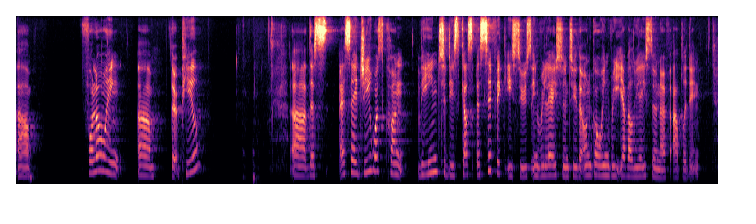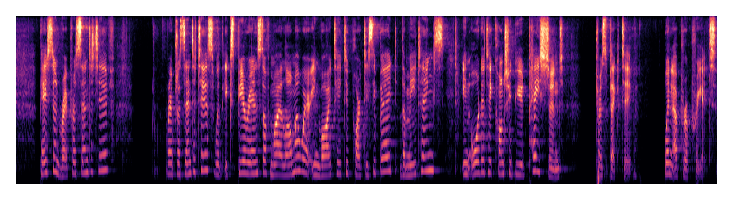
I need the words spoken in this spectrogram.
Um, following um, the appeal, uh, the SAG was convened to discuss specific issues in relation to the ongoing re-evaluation of Aplidin. Patient representative, representatives with experience of myeloma were invited to participate the meetings in order to contribute patient perspective when appropriate.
